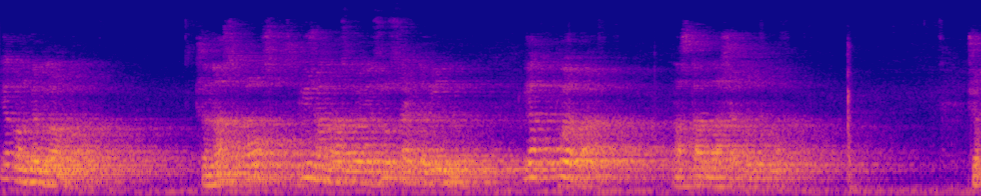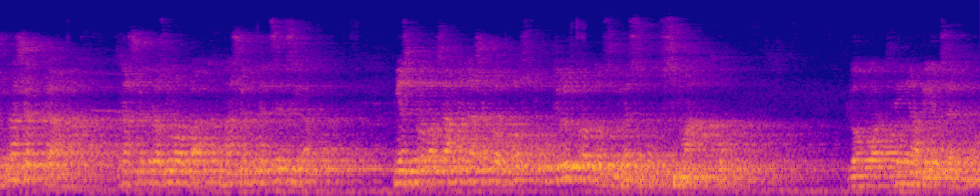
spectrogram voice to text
Jak on wygląda? Czy nasz post zbliża nas do Jezusa i do innych? Jak wpływa na stan naszego ducha? Czy w naszych planach, w naszych rozmowach, w naszych decyzjach nie sprowadzamy naszego postu tylko do zmysłów smaku, do ułatwienia w jedzeniu?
